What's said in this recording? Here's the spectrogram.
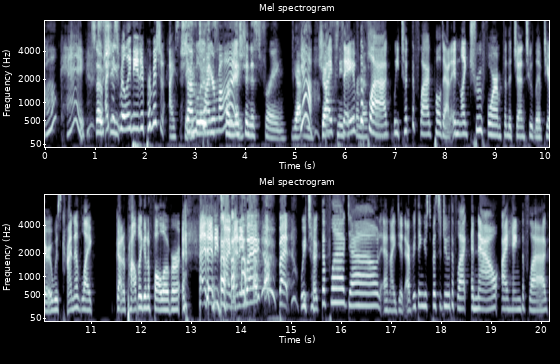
okay. So she, I just really needed permission. I saved your mind. permission is free. Yep, yeah, I saved the, the flag. We took the flag pulled down in like true form for the gent who lived here. It was kind of like got to probably to fall over at any time anyway. but we took the flag down and I did everything you're supposed to do with the flag. And now I hang the flag,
